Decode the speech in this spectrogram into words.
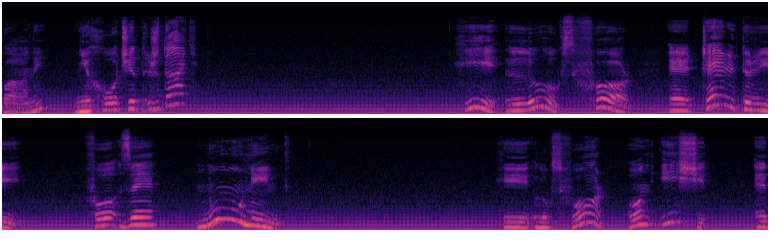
Bunny не хочет ждать. He looks for a territory for the mooning. He looks for, он ищет, a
